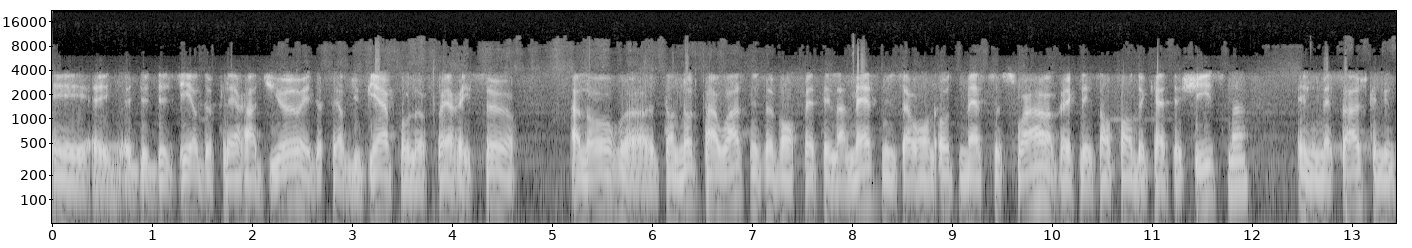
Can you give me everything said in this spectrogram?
et, et de désir de plaire à Dieu et de faire du bien pour leurs frères et sœurs. Alors, euh, dans notre paroisse, nous avons fêté la messe. Nous avons une autre messe ce soir avec les enfants de catéchisme. Et le message que nous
